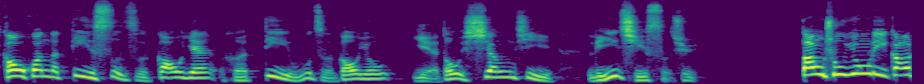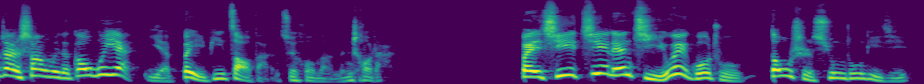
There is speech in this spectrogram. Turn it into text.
高欢的第四子高烟和第五子高优也都相继离奇死去。当初拥立高湛上位的高归燕也被逼造反，最后满门抄斩。北齐接连几位国主都是兄终弟及，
